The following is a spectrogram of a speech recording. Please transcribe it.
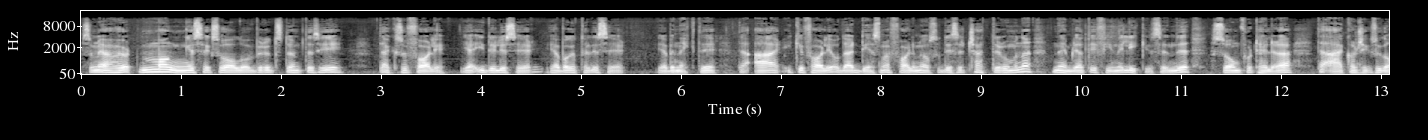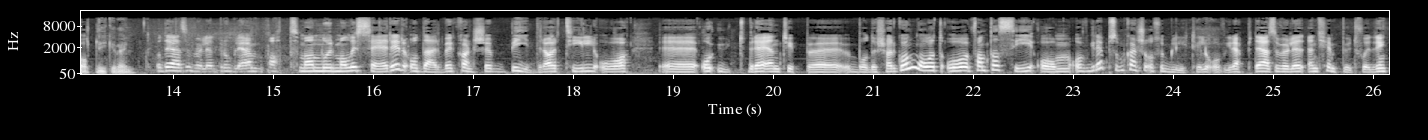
som jeg har hørt mange seksuallovbruddsdømte si, det er ikke så farlig. Jeg idealiserer, jeg bagatelliserer. Jeg benekter. Det er ikke farlig, og det er det som er farlig med også disse chatterommene, nemlig at de finner likesinnede som forteller deg det er kanskje ikke så galt likevel. Og Det er selvfølgelig et problem at man normaliserer og derved kanskje bidrar til å, eh, å utbre en type både sjargong og, og fantasi om overgrep, som kanskje også blir til overgrep. Det er selvfølgelig en kjempeutfordring.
